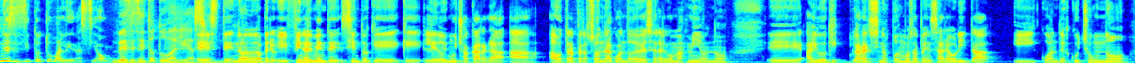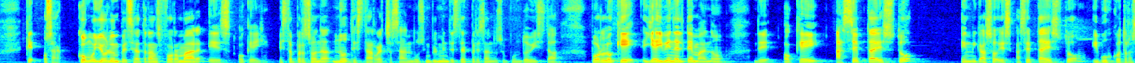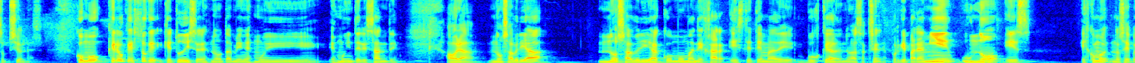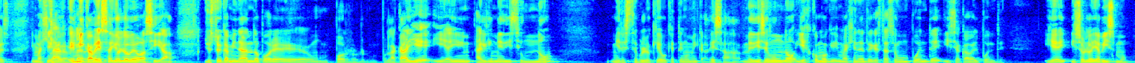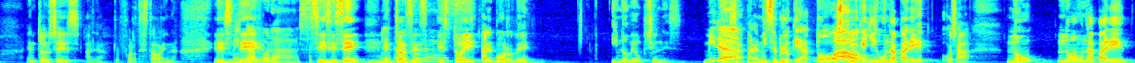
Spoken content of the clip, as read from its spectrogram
Necesito tu validación. Necesito tu validación. Este, no, no, no, pero y finalmente siento que, que le doy mucha carga a, a otra persona cuando debe ser algo más mío, ¿no? Eh, algo que, a ver, si nos podemos a pensar ahorita y cuando escucho un no, que, o sea, cómo yo lo empecé a transformar es, ok, esta persona no te está rechazando, simplemente está expresando su punto de vista, por lo que, y ahí viene el tema, ¿no? De, ok, acepta esto, en mi caso es, acepta esto y busca otras opciones. Como creo que esto que, que tú dices, ¿no? También es muy, es muy interesante. Ahora, no sabría, no sabría cómo manejar este tema de búsqueda de nuevas acciones, porque para mí un no es, es como, no sé, pues, imagina, Claro, en mi cabeza yo lo veo así, ¿ah? Yo estoy caminando por, eh, por, por la calle y ahí alguien me dice un no, mira este bloqueo que tengo en mi cabeza. ¿ah? Me dicen un no y es como que imagínate que estás en un puente y se acaba el puente y, hay- y solo hay abismo. Entonces, ala, qué fuerte esta vaina. Este, Metáforas. Sí, sí, sí. Entonces, estoy al borde y no veo opciones. Mira. O sea, para mí se bloquea todo. Es como que llega una pared, o sea, no, no a una pared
